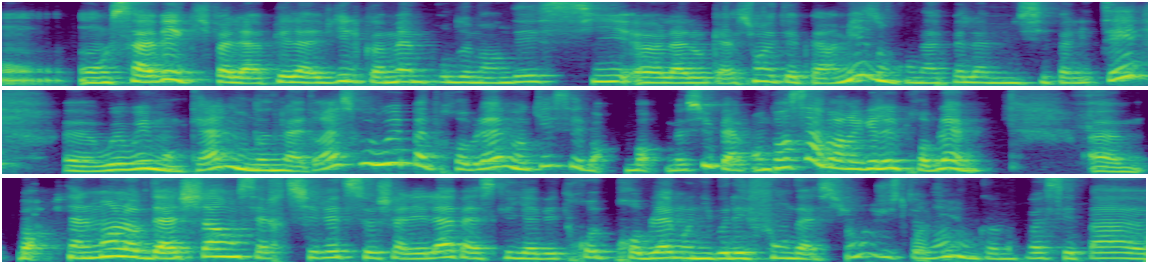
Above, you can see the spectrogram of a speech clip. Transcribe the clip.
on, le savait qu'il fallait appeler la ville quand même pour demander si euh, la location était permise. Donc, on appelle la municipalité. oui, oui, Montcalm, on donne l'adresse. Oui, oui, pas de problème. OK, c'est bon. Bon, ben, super. On pensait avoir réglé le problème. bon, finalement, l'offre d'achat, on s'est retiré de ce chalet-là parce qu'il y avait trop de problèmes au niveau des fondations, justement. Donc, comme quoi, ce n'est pas,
